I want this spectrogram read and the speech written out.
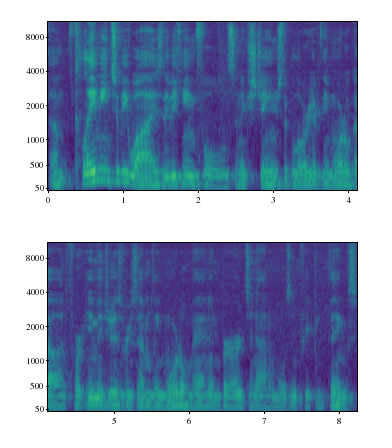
Um, claiming to be wise, they became fools and exchanged the glory of the immortal God for images resembling mortal men and birds and animals and creeping things.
